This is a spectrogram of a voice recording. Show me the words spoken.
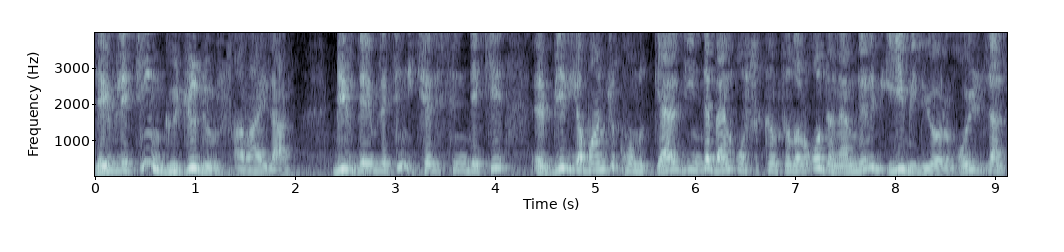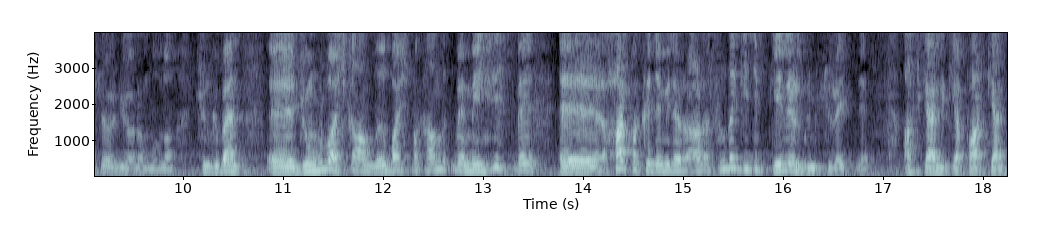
Devletin gücüdür saraylar. Bir devletin içerisindeki e, bir yabancı konuk geldiğinde ben o sıkıntıları, o dönemleri iyi biliyorum. O yüzden söylüyorum bunu. Çünkü ben e, Cumhurbaşkanlığı, Başbakanlık ve Meclis ve e, Harp Akademileri arasında gidip gelirdim sürekli askerlik yaparken.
